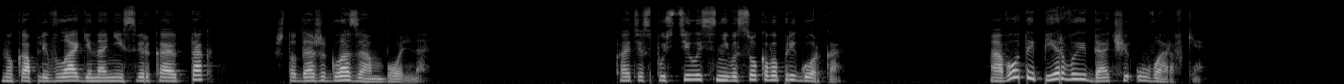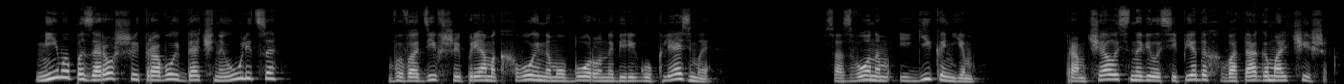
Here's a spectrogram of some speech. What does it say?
но капли влаги на ней сверкают так, что даже глазам больно. Катя спустилась с невысокого пригорка. А вот и первые дачи у Варовки. Мимо по заросшей травой дачной улице, выводившей прямо к хвойному бору на берегу Клязьмы, со звоном и гиканьем промчалась на велосипедах ватага мальчишек.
